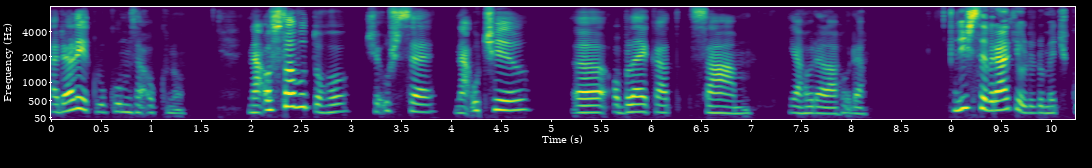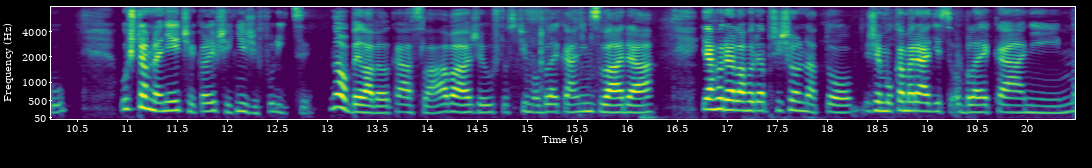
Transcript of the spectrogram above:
a dal je klukům za okno. Na oslavu toho, že už se naučil uh, oblékat sám. Jahoda Lahoda. Když se vrátil do domečku, už tam na něj čekali všichni žifulíci. No, byla velká sláva, že už to s tím oblékáním zvládá. Jahoda Lahoda přišel na to, že mu kamarádi s oblékáním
